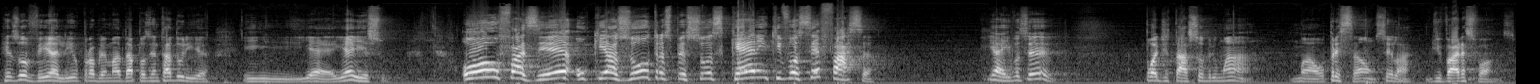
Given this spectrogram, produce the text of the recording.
resolver ali o problema da aposentadoria. E, e, é, e é isso. Ou fazer o que as outras pessoas querem que você faça. E aí você pode estar sobre uma, uma opressão, sei lá, de várias formas.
